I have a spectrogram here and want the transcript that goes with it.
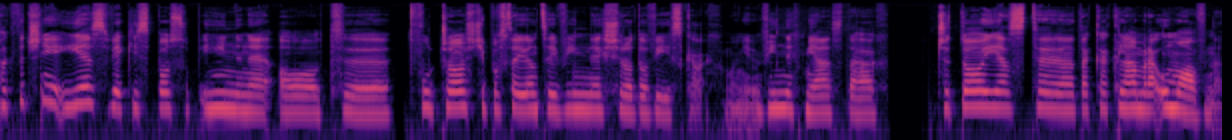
faktycznie jest w jakiś sposób inne od y, twórczości powstającej w innych środowiskach, no nie, w innych miastach? Czy to jest y, taka klamra umowna?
